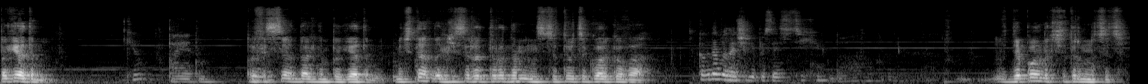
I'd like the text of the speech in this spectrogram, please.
Поэтому Кем? Поэтому. Профессиональным поэтом. Мечтал о литературном институте Горького. Когда вы начали писать стихи? В неполных 14.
